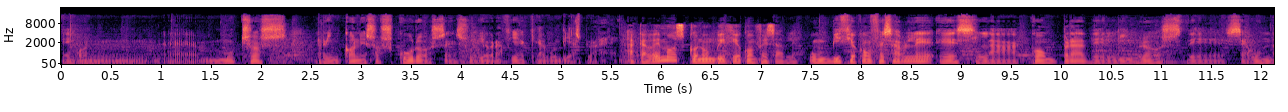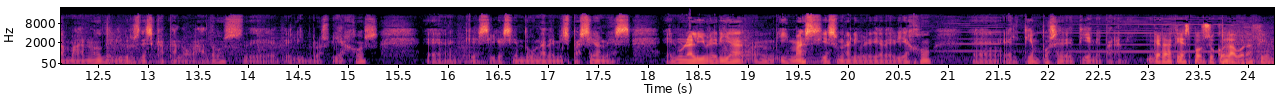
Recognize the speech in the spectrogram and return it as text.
eh, con eh, muchos rincones oscuros en su biografía que algún día exploraré. Acabemos con un vicio confesable. Un vicio confesable es la compra de libros de segunda mano, de libros descatalogados, de, de libros viejos, eh, que sigue siendo una de mis pasiones. En una librería, y más si es una librería de viejo, eh, el tiempo se detiene para mí. Gracias por su colaboración.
